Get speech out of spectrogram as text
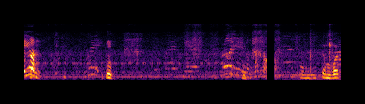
ba yun? Tambot.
